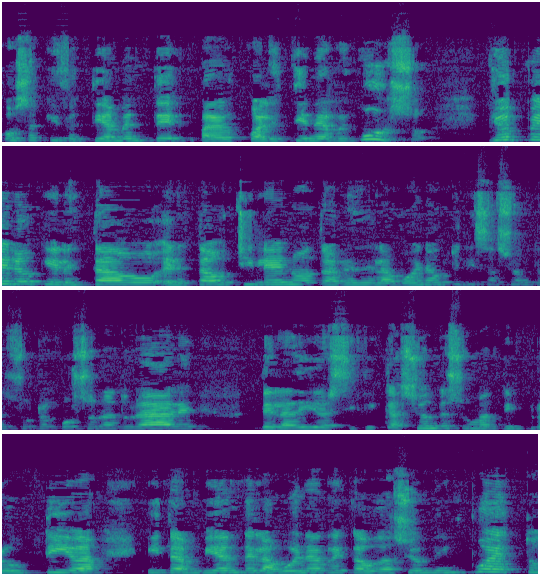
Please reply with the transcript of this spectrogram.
aquellas cosas que efectivamente para las cuales tiene recursos. Yo espero que el Estado, el Estado chileno, a través de la buena utilización de sus recursos naturales, de la diversificación de su matriz productiva y también de la buena recaudación de impuestos,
